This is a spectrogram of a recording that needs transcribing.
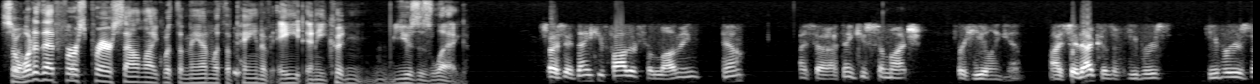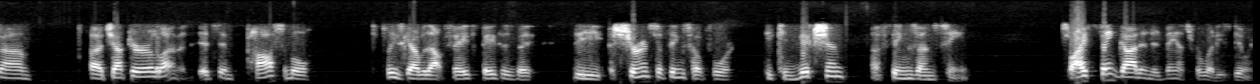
So, what did that first prayer sound like with the man with the pain of eight and he couldn't use his leg? So I say, Thank you, Father, for loving him. I said, I thank you so much for healing him. I say that because of Hebrews, Hebrews um, uh, chapter 11. It's impossible to please God without faith. Faith is the, the assurance of things hoped for, the conviction of things unseen. So I thank God in advance for what He's doing.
